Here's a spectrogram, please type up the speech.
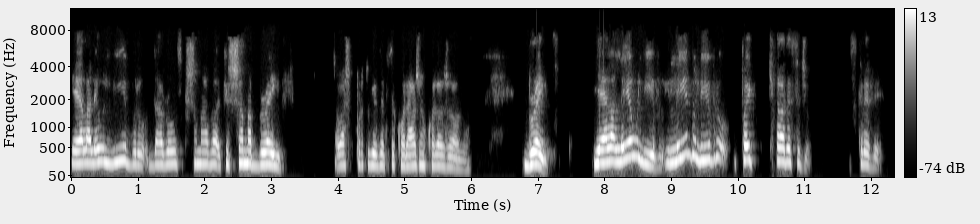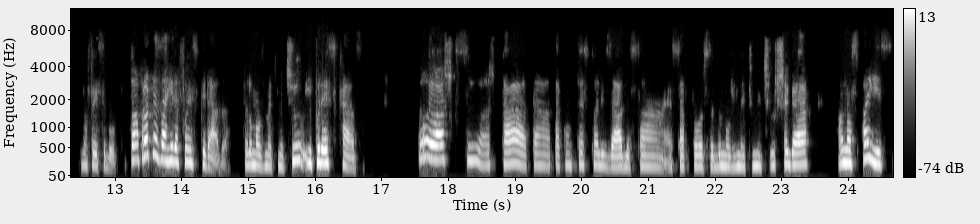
e ela leu o livro da Rose que, chamava, que chama Brave. Eu acho que em português deve ser Coragem ou Corajosa. Brave. E ela leu o livro. E lendo o livro foi que ela decidiu escrever no Facebook. Então a própria Zahira foi inspirada pelo movimento Me Too e por esse caso. Então eu acho que sim, eu acho que está tá, tá contextualizada essa, essa força do movimento Me Too chegar ao nosso país.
